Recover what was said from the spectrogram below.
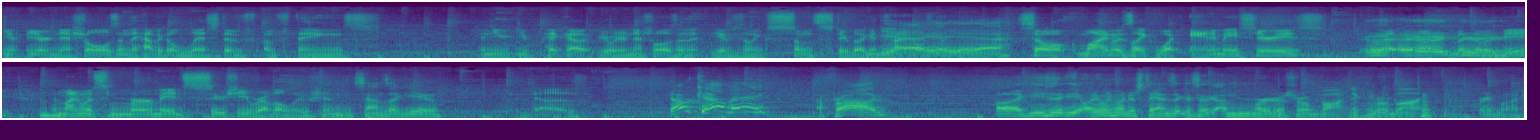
your, your initials and they have like a list of, of things, and you, you pick out your initials and it gives you something some stupid like a yeah, title. yeah, yeah, yeah. So mine was like what anime series that, that, that, would be, and mine was Mermaid Sushi Revolution. It Sounds like you. It does. Don't kill me! A frog. Oh, like he's like the only one who understands it. It's like a murderous robotnik robot. Pretty much.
